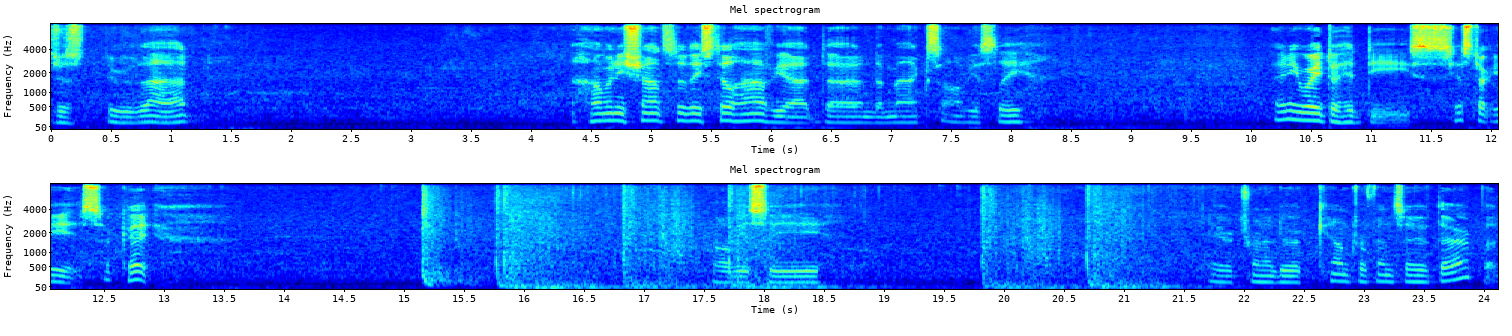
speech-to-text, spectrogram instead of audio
Just do that. How many shots do they still have yet? Uh, the max, obviously. Any way to hit these? Yes, there is. Okay. Obviously, they're trying to do a counteroffensive there, but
